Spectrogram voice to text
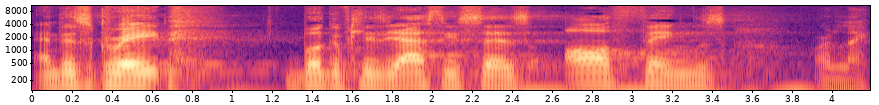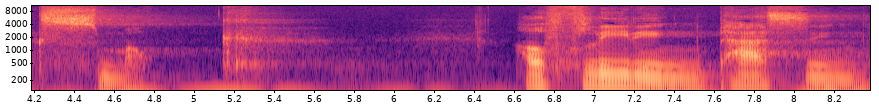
And this great book of Ecclesiastes says, All things are like smoke. How fleeting, passing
